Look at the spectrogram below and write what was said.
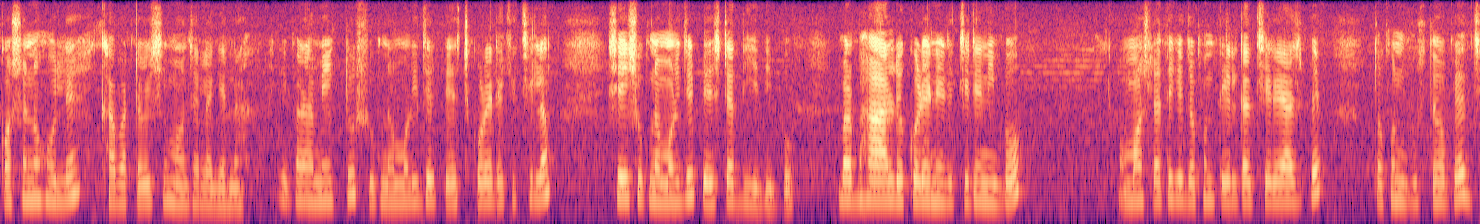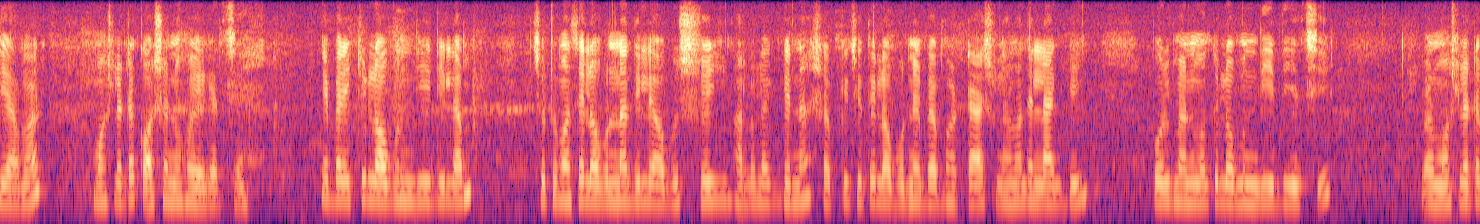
কষানো হলে খাবারটা বেশি মজা লাগে না। এবার আমি একটু শুকনো মরিচের পেস্ট করে রেখেছিলাম। সেই শুকনো মরিচের পেস্টটা দিয়ে দিব। এবার ভালো করে নেড়ে চেড়ে নিব। মশলা থেকে যখন তেলটা ছেড়ে আসবে, তখন বুঝতে হবে যে আমার মশলাটা কষানো হয়ে গেছে। এবার একটু লবণ দিয়ে দিলাম। ছোটো মাছে লবণ না দিলে অবশ্যই ভালো লাগবে না। সব কিছুতে লবণের ব্যবহারটা আসলে আমাদের লাগবেই। পরিমাণ মতো লবণ দিয়ে দিয়েছি। এবার মশলাটা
